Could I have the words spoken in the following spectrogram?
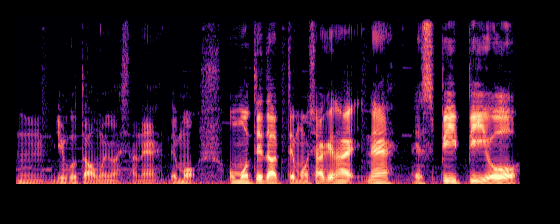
うん、いうことは思いましたね。でも、表立って申し訳ないね。SPP を、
